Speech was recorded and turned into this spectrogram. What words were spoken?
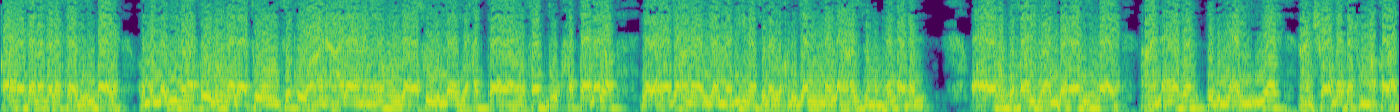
قال فنزلت هذه الآية. هم الذين يقولون لا تنفقوا عن على من عند رسول الله حتى ينفضوا حتى بلغ. لئن رجعنا إلى المدينة ليخرجن الأعز منها الأذل. ورواه البخاري عند هذه الآية. عن آدم بن أبي إياس عن شعبة ثم قال.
